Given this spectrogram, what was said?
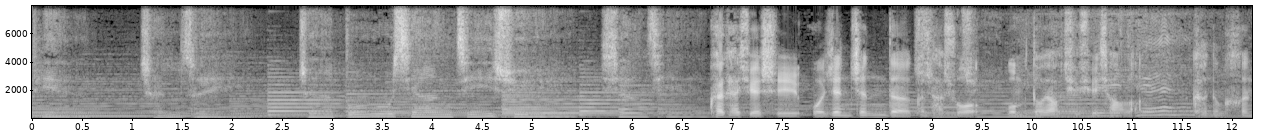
天沉醉，这不想继续向前。快开学时，我认真的跟他说：“我们都要去学校了，可能很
